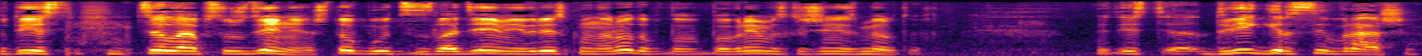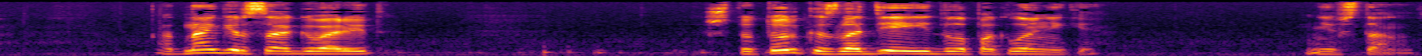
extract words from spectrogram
Тут есть целое обсуждение, что будет со злодеями еврейского народа во время воскрешения из мертвых. Ведь Есть э, две герсы в Раши. Одна герса говорит, что только злодеи и идолопоклонники не встанут.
